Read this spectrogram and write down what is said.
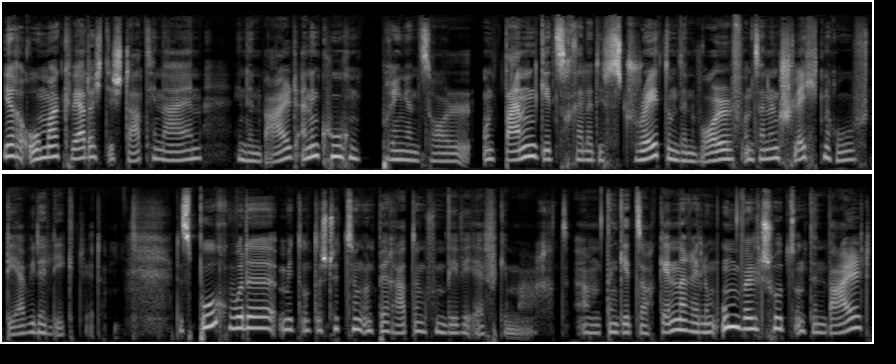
ihrer Oma quer durch die Stadt hinein in den Wald einen Kuchen bringen soll. Und dann geht es relativ straight um den Wolf und seinen schlechten Ruf, der widerlegt wird. Das Buch wurde mit Unterstützung und Beratung vom WWF gemacht. Ähm, dann geht es auch generell um Umweltschutz und den Wald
